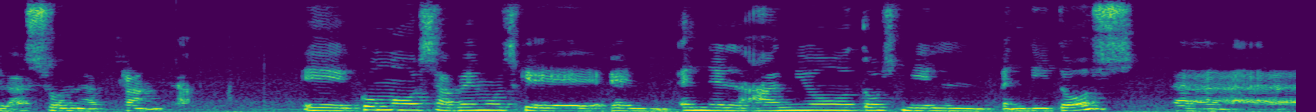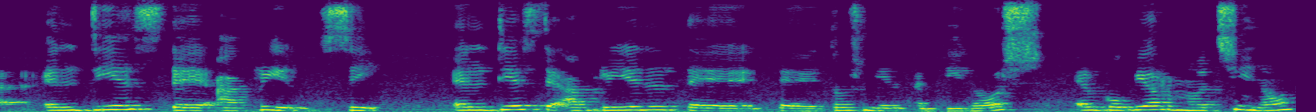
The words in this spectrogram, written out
la zona franca. Eh, como sabemos que en, el año 2022, ah, el 10 de abril, sí, el 10 de abril de, de 2022, el gobierno chino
